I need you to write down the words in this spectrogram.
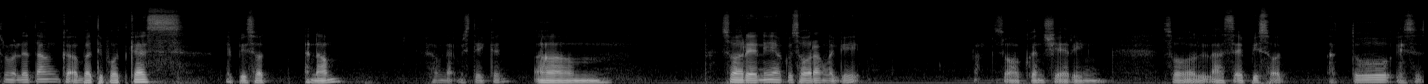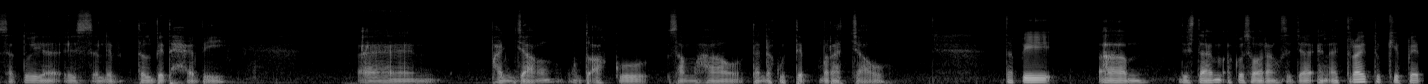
Selamat datang ke Abati Podcast episod 6 if I'm not mistaken. Um, so hari ini aku seorang lagi. So aku akan sharing. So last episode itu is satu ya is a little bit heavy and panjang untuk aku somehow tanda kutip meracau. Tapi um, this time aku seorang saja and I try to keep it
